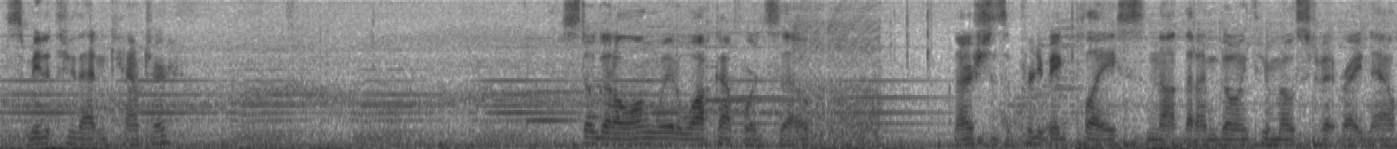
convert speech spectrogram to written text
Just made it through that encounter. Still got a long way to walk upwards, though. Narshe is a pretty big place, not that I'm going through most of it right now.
